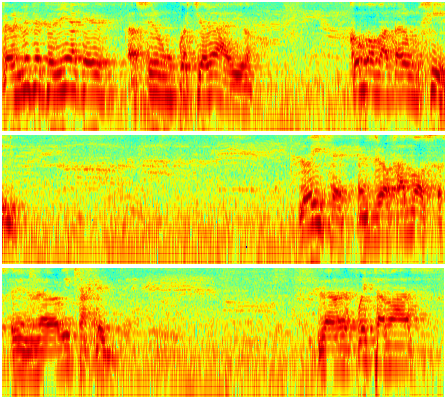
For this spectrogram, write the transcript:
realmente tenía que hacer un cuestionario. ¿Cómo matar un Gil? Lo hice entre los famosos en la revista Gente. La respuesta más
